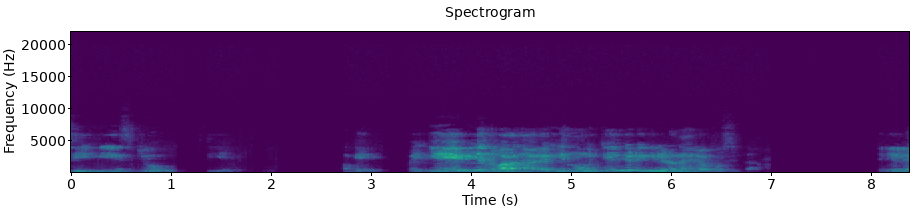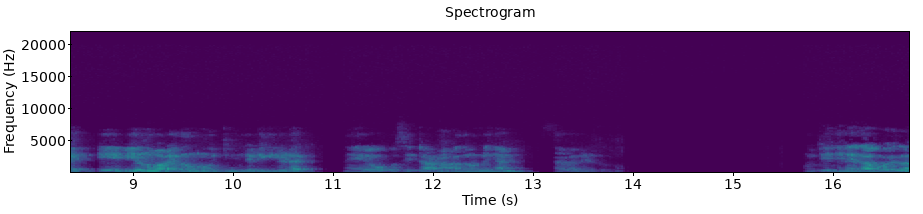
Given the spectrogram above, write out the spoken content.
C is to C A okay അപ്പൊ എ ബി എന്ന് പറഞ്ഞാൽ ഈ നൂറ്റിയഞ്ച് ഡിഗ്രിയുടെ നേരെ ഓപ്പോസിറ്റ് ആണ്. ശരിയല്ലേ? എ ബി എന്ന് പറയുന്നത് നൂറ്റിയഞ്ച് ഡിഗ്രി നേരെ ഓപ്പോസിറ്റ് ആണ് അതുകൊണ്ട് ഞാൻ സെവൻ എഴുതുന്നു. നൂറ്റിയഞ്ചിന് ഏതാ പോയത്?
